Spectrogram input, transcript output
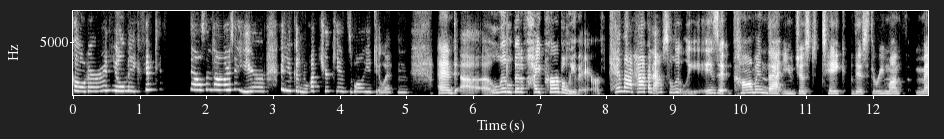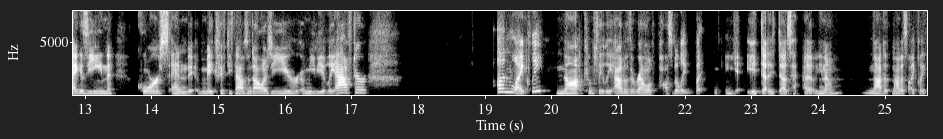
coder and you'll make $50,000 a year and you can watch your kids while you do it. And, and uh, a little bit of hyperbole there. Can that happen? Absolutely. Is it common that you just take this three month magazine course and make $50,000 a year immediately after? Unlikely, not completely out of the realm of possibility, but it, it does, uh, you know, not not as likely.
